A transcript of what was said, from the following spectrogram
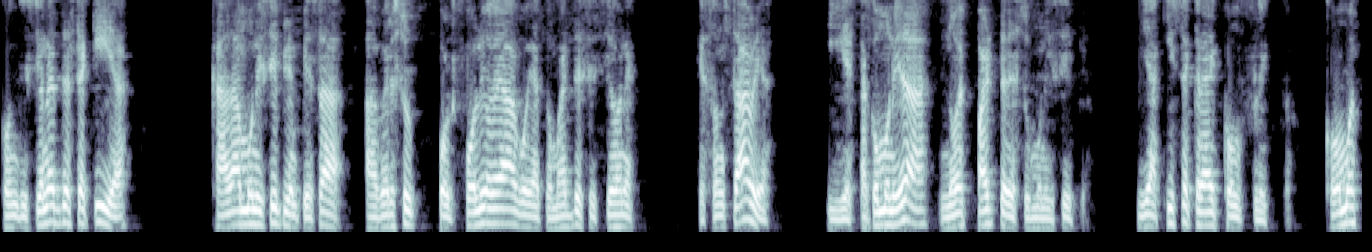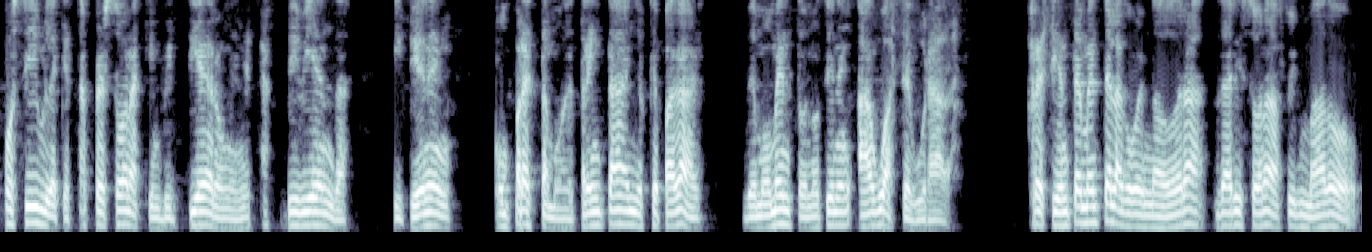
condiciones de sequía, cada municipio empieza a ver su portfolio de agua y a tomar decisiones que son sabias. Y esta comunidad no es parte de su municipio. Y aquí se crea el conflicto. ¿Cómo es posible que estas personas que invirtieron en estas viviendas y tienen un préstamo de 30 años que pagar, de momento no tienen agua asegurada? Recientemente la gobernadora de Arizona ha firmado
